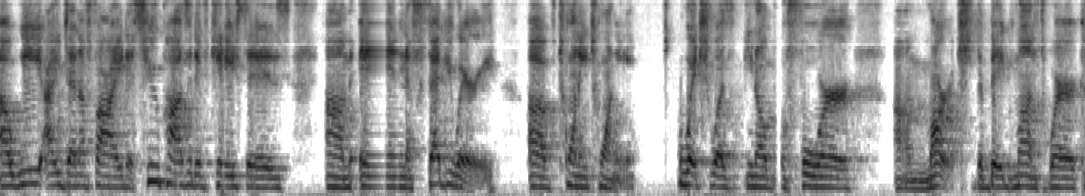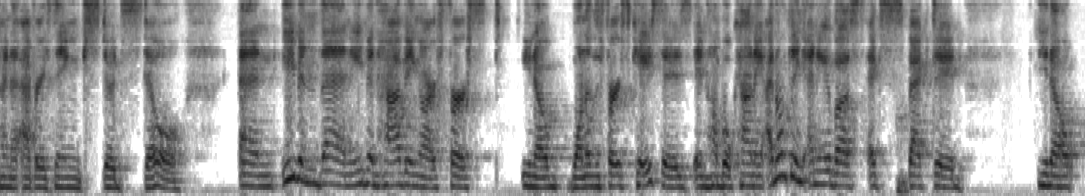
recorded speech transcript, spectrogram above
Uh, we identified two positive cases um, in February of 2020, which was, you know, before um, March, the big month where kind of everything stood still. And even then, even having our first you know, one of the first cases in Humboldt County. I don't think any of us expected, you know,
